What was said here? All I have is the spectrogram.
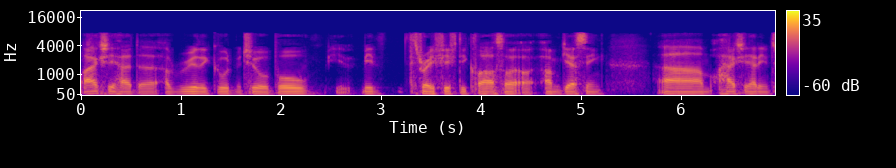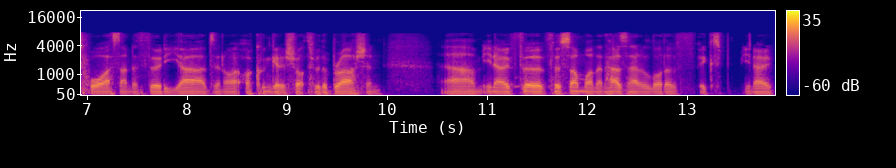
I actually had a, a really good mature bull, mid 350 class, I, am guessing. Um, I actually had him twice under 30 yards, and I, I couldn't get a shot through the brush. And um, you know, for for someone that hasn't had a lot of, you know,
